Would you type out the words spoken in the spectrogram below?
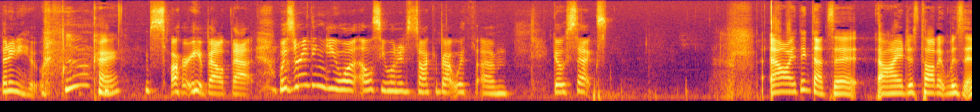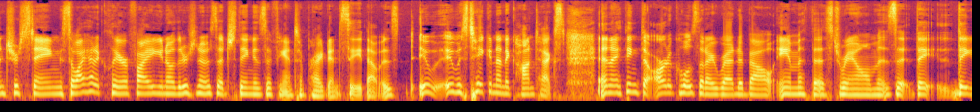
but anywho Okay. i'm sorry about that was there anything you else you wanted to talk about with um, ghost sex Oh, I think that's it. I just thought it was interesting. So I had to clarify, you know, there's no such thing as a phantom pregnancy. That was it, it was taken into context. And I think the articles that I read about Amethyst Realm is that they they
